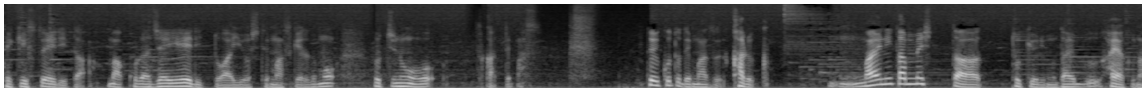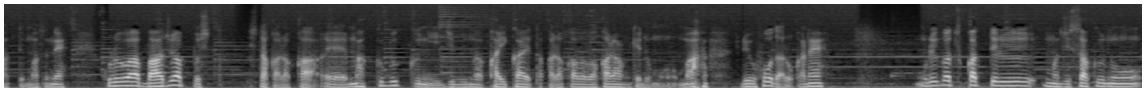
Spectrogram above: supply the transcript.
テキストエディター、まあこれは JEdit を愛用してますけれども、そっちの方を使ってます。ということで、まず、軽く。前に試した時よりもだいぶ速くなってますね。これはバージョンアップしたからか、えー、MacBook に自分が買い替えたからかはわからんけども、まあ、両方だろうかね。俺が使ってる、まあ、自作の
